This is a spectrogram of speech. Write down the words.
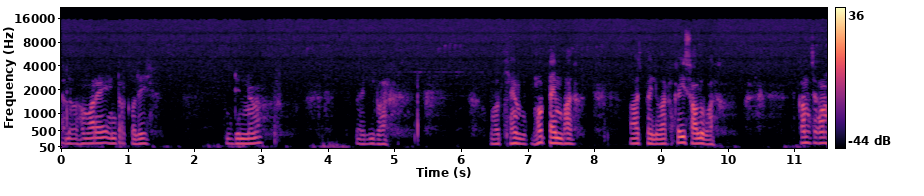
हेलो, हमारे इंटर कॉलेज डिन्ना पहली बार, बहुत टाइम बहुत टाइम बाद, आज पहली बार, कई सालों बाद, कम से कम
